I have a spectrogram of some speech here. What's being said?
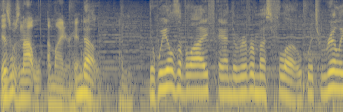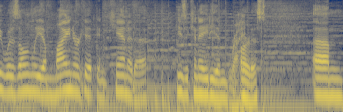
This was not a minor hit. No. The Wheels of Life and The River Must Flow, which really was only a minor hit in Canada. He's a Canadian Right. artist. Um,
